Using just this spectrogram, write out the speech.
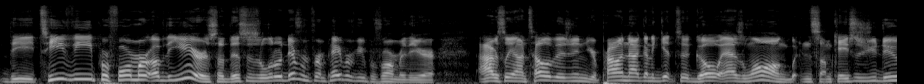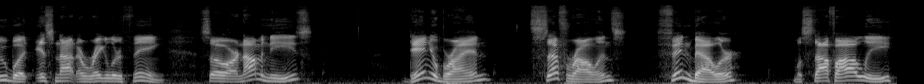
the TV Performer of the Year. So this is a little different from Pay Per View Performer of the Year. Obviously, on television, you're probably not going to get to go as long, but in some cases you do. But it's not a regular thing. So our nominees: Daniel Bryan, Seth Rollins, Finn Balor, Mustafa Ali,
